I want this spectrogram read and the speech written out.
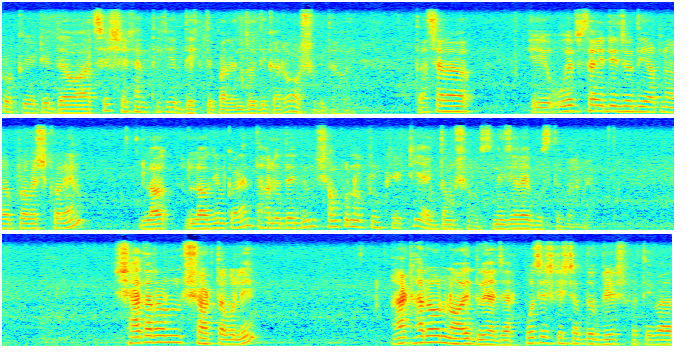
প্রক্রিয়াটি দেওয়া আছে, সেখান থেকে দেখতে পারেন যদি কারও অসুবিধা হয়। তাছাড়া এই ওয়েবসাইটে যদি আপনারা প্রবেশ করেন, লগ ইন করেন, তাহলে দেখবেন সম্পূর্ণ প্রক্রিয়াটি একদম সহজ, নিজেরাই বুঝতে পারবেন। সাধারণ শর্তাবলী, আঠারো নয় দুই হাজার পঁচিশ খ্রিস্টাব্দ বৃহস্পতিবার,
